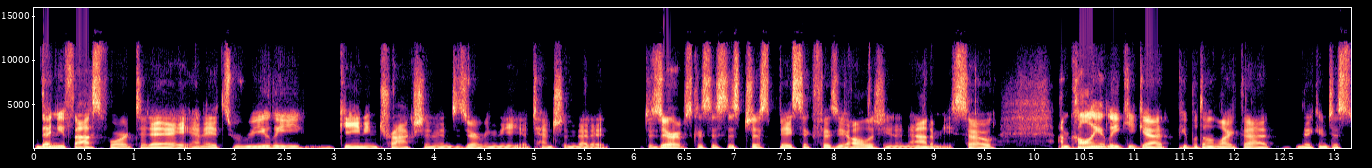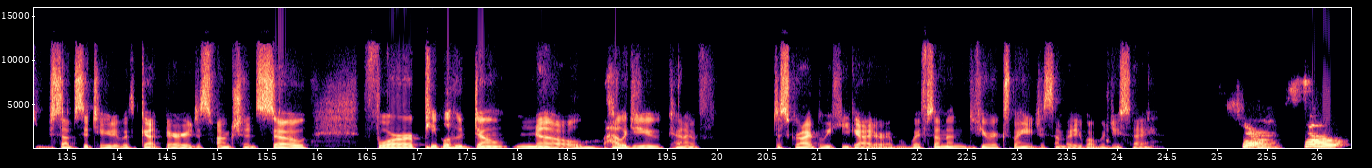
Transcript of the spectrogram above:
Then you fast forward today, and it's really gaining traction and deserving the attention that it deserves because this is just basic physiology and anatomy. So I'm calling it leaky gut. People don't like that. They can just substitute it with gut barrier dysfunction. So for people who don't know, how would you kind of describe leaky gut or if someone if you were explaining it to somebody, what would you say? Sure. So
